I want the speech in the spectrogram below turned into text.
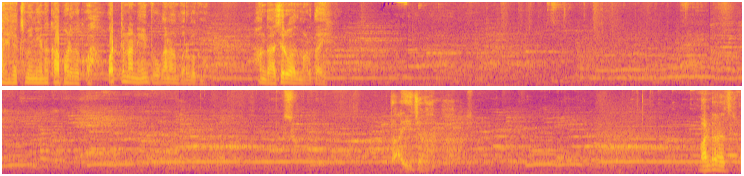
ತಾಯಿ ಲಕ್ಷ್ಮಿ, ನೀನ ಕಾಪಾಡಬೇಕು ಒಟ್ಟು ನಾನು ಏನು ಹೋಗೋಣ ಬರ್ಬೇಕು ನಾವು ಹಂಗೆ ಆಶೀರ್ವಾದ ಮಾಡ್ತಾಯಿ ತಾಯಿ. ಜಗದಂಬ. ಬಂಡ್ರ ಹೆಸರು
